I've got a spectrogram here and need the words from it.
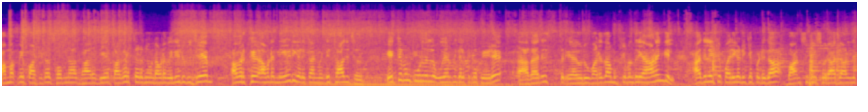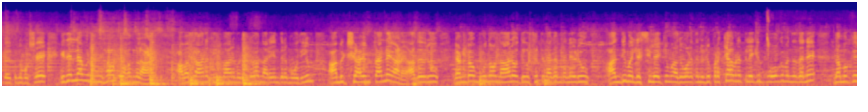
ആദ്മി പാർട്ടിയുടെ സോംനാഥ് ഭാരതിയെ തകർത്തെറിഞ്ഞുകൊണ്ട് അവിടെ വലിയൊരു വിജയം അവർക്ക് അവിടെ നേടിയെടുക്കാൻ വേണ്ടി സാധിച്ചതും. ഏറ്റവും കൂടുതൽ ഉയർന്നു കേൾക്കുന്ന പേര് അതായത് ഒരു വനിതാ മുഖ്യമന്ത്രി ആണെങ്കിൽ അതിലേക്ക് പരിഗണിക്കപ്പെടുക. ബാൻസുരി സ്വരാജ് ആണെന്ന് കേൾക്കുന്നു. പക്ഷേ ഇതെല്ലാം ഒരു ഊഹാപോഹങ്ങളാണ്. അവസാന തീരുമാനമെടുക്കുക നരേന്ദ്രമോദിയും അമിത്ഷായും തന്നെയാണ്. അതൊരു രണ്ടോ മൂന്നോ നാലോ ദിവസത്തിനകം തന്നെ ഒരു അന്തിമ ലിസ്റ്റിലേക്കും അതുപോലെ തന്നെ ഒരു പ്രഖ്യാപനത്തിലേക്കും പോകുമെന്ന് തന്നെ നമുക്ക്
